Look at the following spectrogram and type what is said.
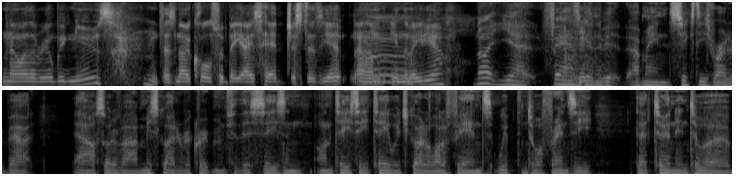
no other real big news. There's no calls for BA's head just as yet um, mm. in the mm. media. Not yet. Fans are getting a bit. I mean, 60s wrote about our sort of uh, misguided recruitment for this season on TCT, which got a lot of fans whipped into a frenzy that turned into a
